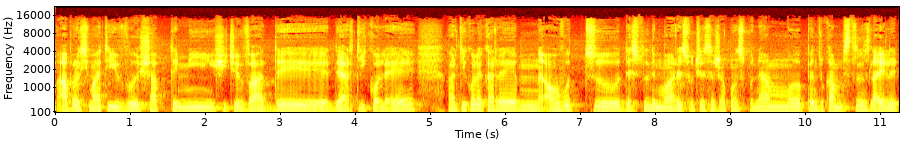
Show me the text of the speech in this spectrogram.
aproximativ 7000 și ceva de, de articole, articole care mm, au avut uh, destul de mare succes, așa cum spuneam, uh, pentru că am strâns la ele 52.900,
